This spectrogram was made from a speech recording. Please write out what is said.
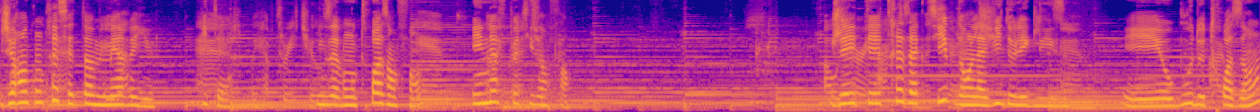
j'ai rencontré cet homme merveilleux, Peter. Nous avons trois enfants et neuf petits-enfants. J'ai été très active dans la vie de l'Église. Et au bout de trois ans,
